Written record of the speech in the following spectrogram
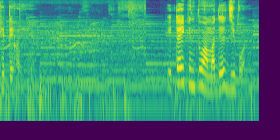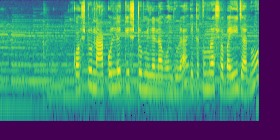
খেতে হয়। এটাই কিন্তু আমাদের জীবন। কষ্ট না করলে কেষ্ট মিলে না বন্ধুরা, এটা তোমরা সবাই জানো।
